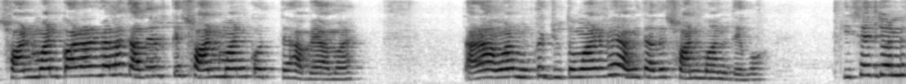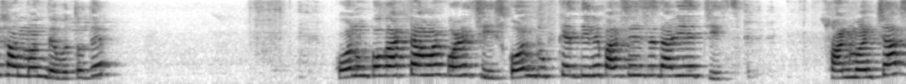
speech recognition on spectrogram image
সম্মান করার বেলা তাদেরকে সম্মান করতে হবে আমার। তারা আমার মুখে জুতো মারবে, আমি তাদের সম্মান দেব। কিসের জন্য সম্মান দেব তোদের? কোন উপকারটা আমার করেছিস? কোন দুঃখের দিনে পাশে এসে দাঁড়িয়েছিস? সম্মান চাস?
